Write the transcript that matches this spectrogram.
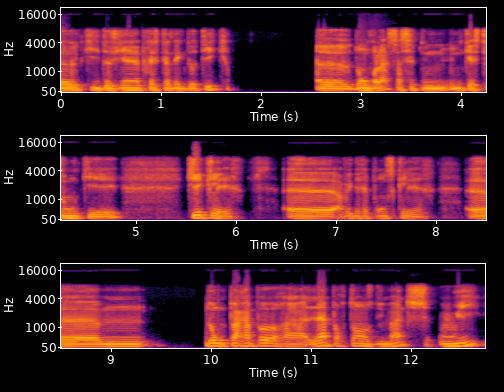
euh, qui devient presque anecdotique. Euh, donc voilà, ça c'est une, question qui est, qui est claire, avec des réponses claires. donc par rapport à l'importance du match, oui,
